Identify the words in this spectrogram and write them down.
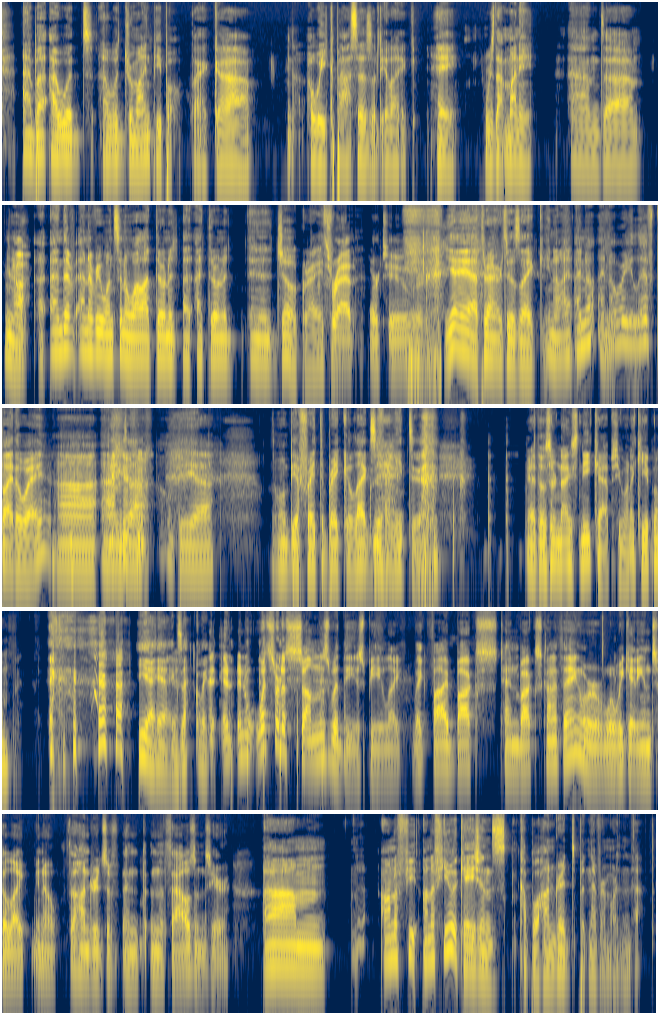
but I would I would remind people like uh, a week passes, I'd be like, "Hey, where's that money?" And um, you know, Ah. and and every once in a while, I throw in a, I throw in a, in a joke, right? threat or two. Or, Yeah, yeah, threat or two is like, you know, I, I know, I know where you live, by the way, uh, and uh, I'll be, uh, I won't be afraid to break your legs if I need to. Yeah, those are nice kneecaps. You want to keep them? yeah, yeah, exactly. and, and what sort of sums would these be? Like like five bucks, ten bucks, kind of thing, or were we getting into like you know the hundreds of and, and the thousands here? Um, on a few on a few occasions, a couple hundreds, but never more than that.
